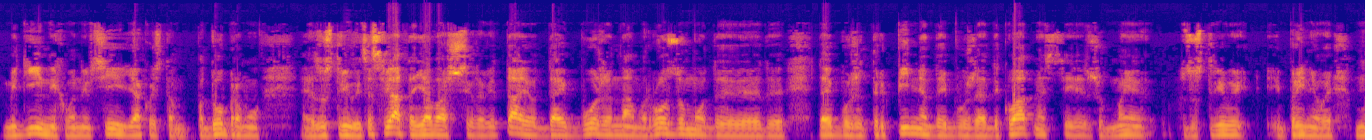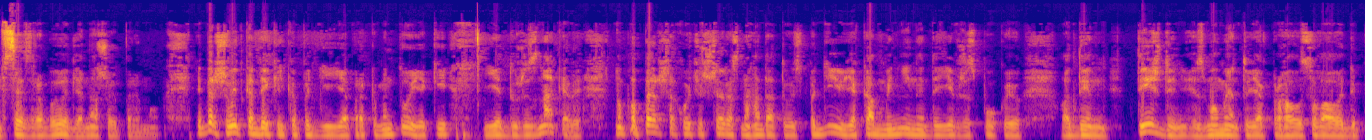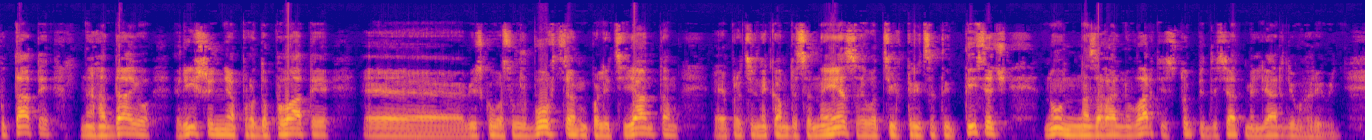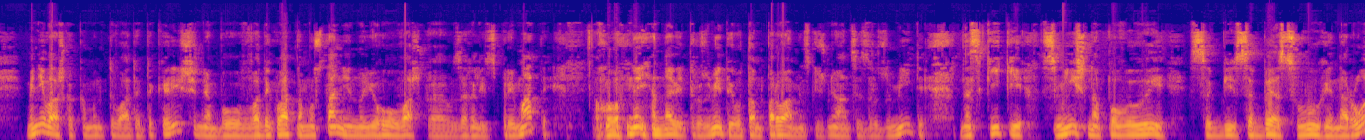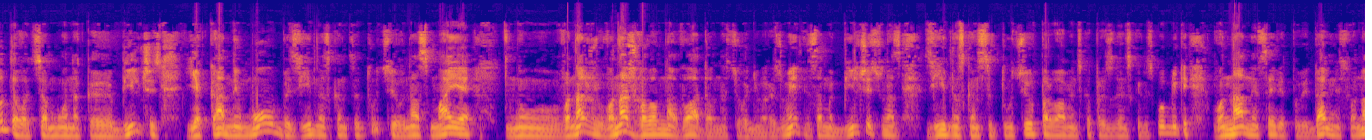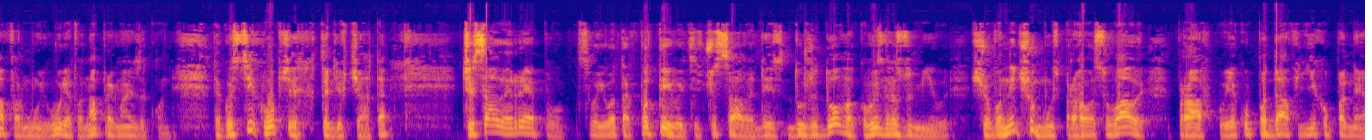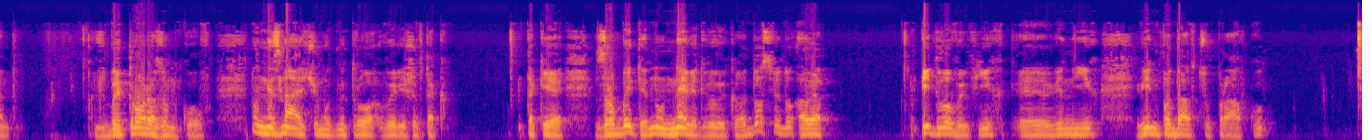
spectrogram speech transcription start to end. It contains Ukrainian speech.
медійних, вони всі якось там по-доброму е, зустріли це свято. Я вас щиро вітаю. Дай Боже нам розуму, дай Боже терпіння, дай Боже адекватності, щоб ми зустріли і прийняли, все зробили для нашої перемоги. Тепер швидко декілька подій я прокоментую, які є дуже знакові. Ну, по-перше, хочу ще раз нагадати ось подію, яка мені не дає вже спокою один тиждень з моменту, як проголосували депутати. Нагадаю, рішення про доплати е, військовослужбовцям, поліціянтам, е, працівникам ДСНС, е, цих 30 тисяч, ну, на загальну вартість 150 мільярдів гривень. Мені важко коментувати таке рішення, бо в адекватному стані ну, його важко взагалі сприймати. Головне, я навіть розумієте, от там парламентські ж нюанси зрозумієте, наскільки смішно повели собі себе слуги народу, оця монобільшість, яка не мов би, згідно з конституцією, у нас має, ну вона ж вона ж головна влада у сьогодні. Ви розумієте? Саме більшість у нас згідно з конституцією в парламентсько-президентської республіки, вона несе відповідальність, вона формує уряд, вона приймає закони. Так ось ці хлопці та дівчата. Чесали репу свою отак потилиці, чесали десь дуже довго, коли зрозуміли, що вони чомусь проголосували правку, яку подав їх опонент Дмитро Разумков. Ну не знаю, чому Дмитро вирішив так таке зробити. Ну не від великого досвіду, але підловив їх. е, Він їх, він подав цю правку.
